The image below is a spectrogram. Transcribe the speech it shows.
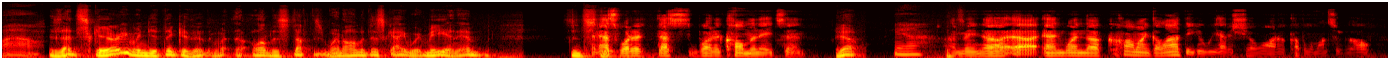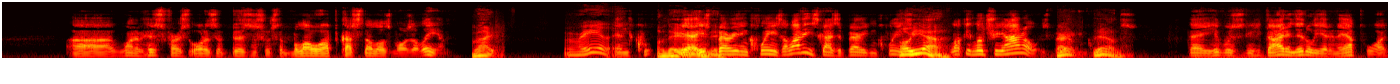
Wow. Is that scary when you think of the, all the stuff that went on with this guy, with me and him? Since And that's what it that's what it culminates in. yeah, Yeah. I mean, uh, uh, and when uh, Carmine Galante, who we had a show on a couple of months ago, uh, one of his first orders of business was to blow up Costello's mausoleum. right. Really? In, Que- Oh, they- yeah, they- he's they- buried in Queens. A lot of these guys are buried in Queens. Oh yeah, Lucky Luciano is buried in Yeah, yeah. Queens. They, he was he died in Italy at an airport,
